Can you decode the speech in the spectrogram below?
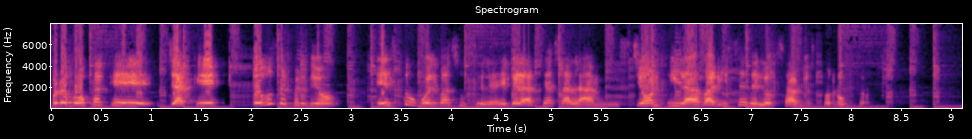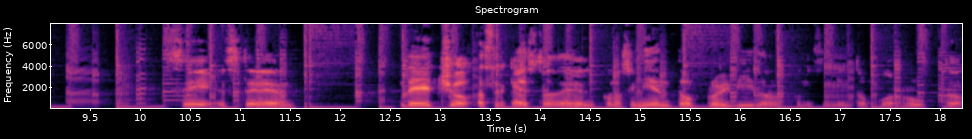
provoca que, ya que todo se perdió, esto vuelva a suceder gracias a la ambición y la avaricia de los sabios corruptos. Sí, este. De hecho, acerca de esto del conocimiento prohibido, conocimiento corrupto,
